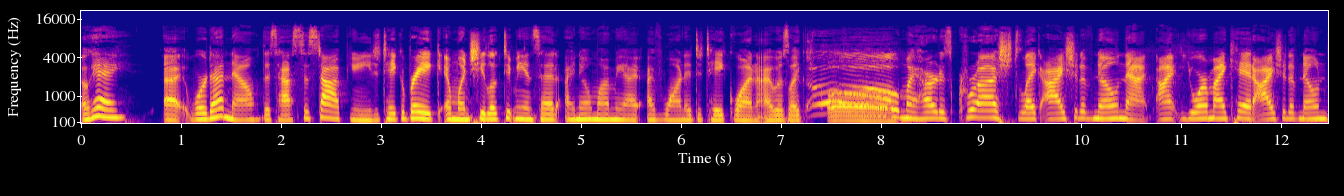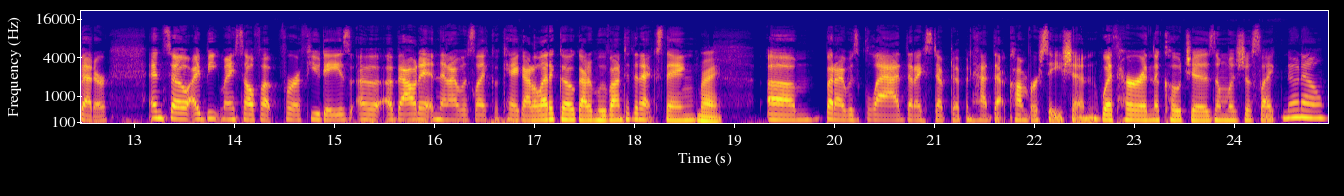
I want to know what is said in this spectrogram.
okay, uh, we're done now. This has to stop. You need to take a break. And when she looked at me and said, "I know, mommy, I, I've wanted to take one," I was like, "Oh, my heart is crushed. Like I should have known that. I, you're my kid. I should have known better." And so I beat myself up for a few days uh, about it, and then I was like, "Okay, I got to let it go. Got to move on to the next thing." Right. Um, but I was glad that I stepped up and had that conversation with her and the coaches, and was just like, "No, no,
